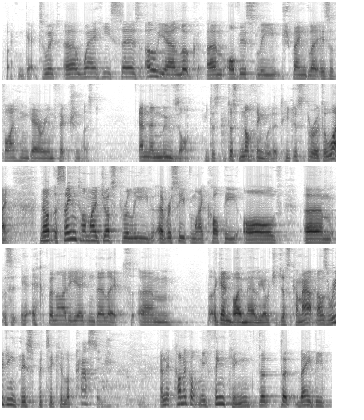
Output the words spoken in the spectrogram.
if I can get to it, uh, where he says, oh yeah, look, um, obviously Spengler is a Vaihingerian fictionalist and then moves on. He just does nothing with it. He just threw it away. Now, at the same time, I just relieve, uh, received my copy of um, Ich beneide um, again by Merlio, which had just come out, and I was reading this particular passage. And it kind of got me thinking that, that maybe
